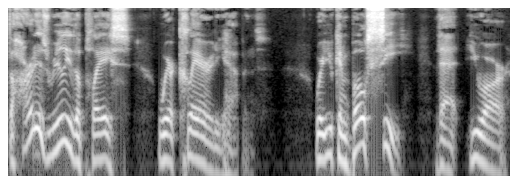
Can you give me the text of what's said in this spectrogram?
The heart is really the place where clarity happens, where you can both see that you are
